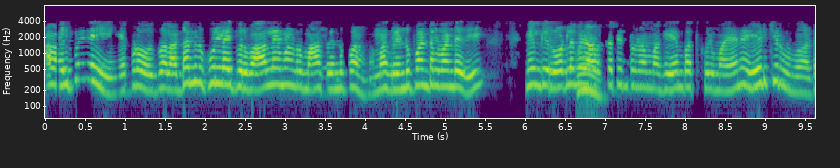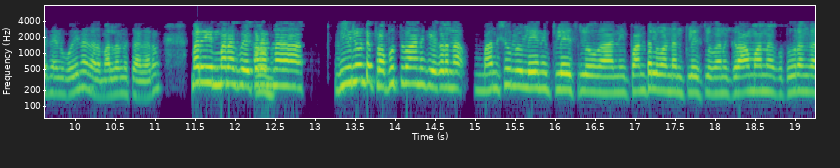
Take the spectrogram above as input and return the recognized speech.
అవి అయిపోయినాయి. ఎప్పుడో ఇప్పుడు వాళ్ళు అడ్డా మీద కూలీలు అయిపోయారు. వాళ్ళు ఏమన్నారు మాకు రెండు పం- మాకు రెండు పంటలు పండేది. మేము ఈ రోడ్ల మీద మ్మ్. అడక తింటున్నాం. మాకు ఏం బతుకులు మాయ అని ఏడ్చిర్రు. అంటే నేను పోయినా కదా మల్లన్న సాగరం. మరి మనకు ఎక్కడన్నా వీలుంటే ప్రభుత్వానికి ఎక్కడన్నా మనుషులు లేని ప్లేస్లో గాని పంటలు పండని ప్లేస్లో గాని గ్రామానికి దూరంగా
